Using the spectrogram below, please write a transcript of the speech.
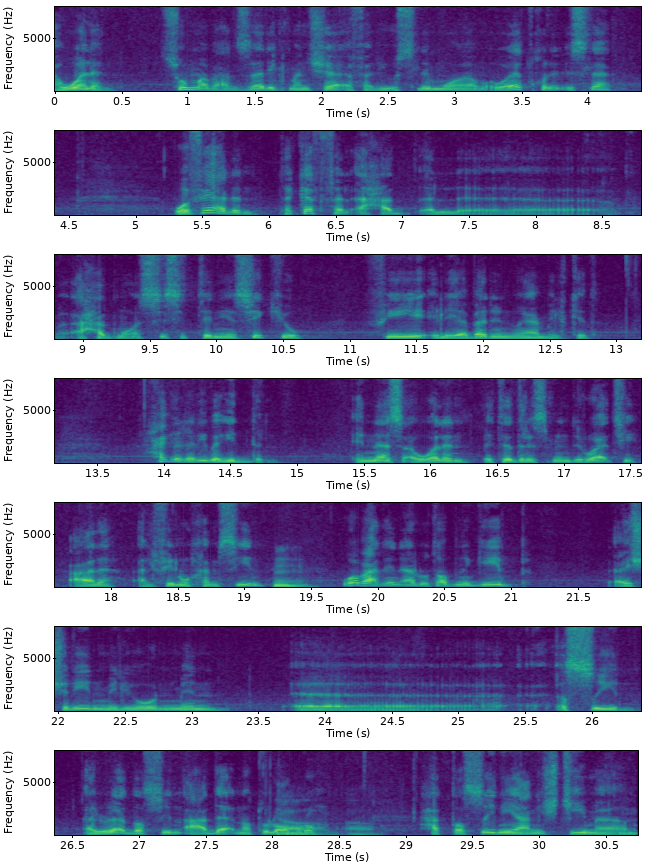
أولا ثم بعد ذلك من شاء فليسلم ويدخل الإسلام. وفعلا تكفل أحد أحد مؤسسي التنيا سيكيو في اليابان إنه يعمل كده. حاجة غريبة جدا. الناس أولا بتدرس من دلوقتي على 2050 مم. وبعدين قالوا طب نجيب 20 مليون من آه، الصين. قالوا لا ده الصين أعدائنا طول آه، عمرهم. حتى الصين يعني شتيمة.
